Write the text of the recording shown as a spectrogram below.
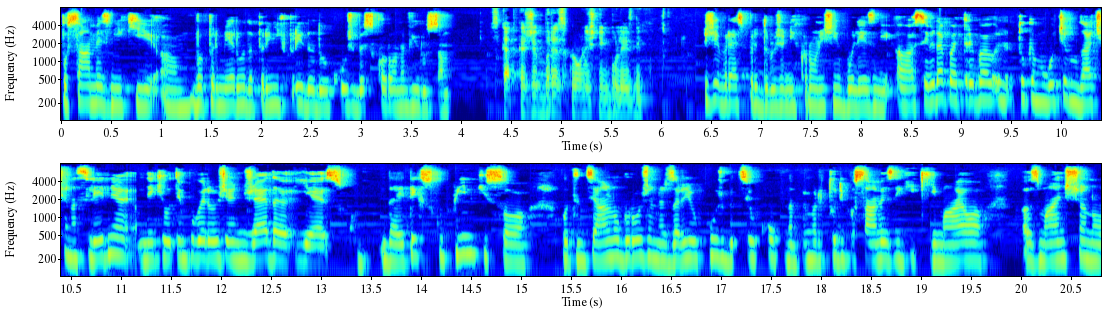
posamezniki, um, v primeru, da pri njih pride do okužbe s koronavirusom. Skratka, že brez kroničnih bolezni že brez pridruženih kroničnih bolezni. Seveda pa je treba tukaj mogoče dodati naslednje, nekaj o tem povedal že in že, da je, da je teh skupin, ki so potencialno ogrožene zaradi okužbe, cel kup, naprimer tudi posamezniki, ki imajo zmanjšano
